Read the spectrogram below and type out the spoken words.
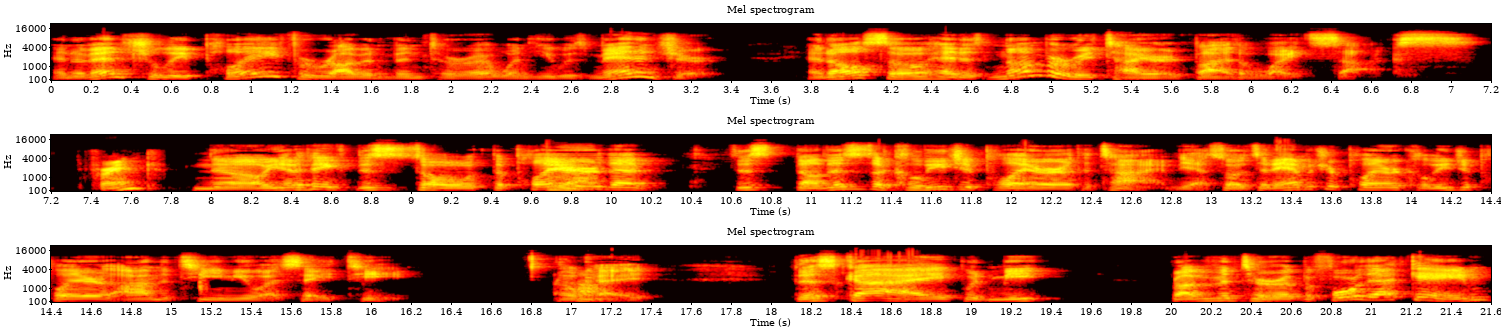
and eventually play for Robin Ventura when he was manager and also had his number retired by the White Sox. Frank? No, you gotta think this. So the player Yeah. that this now this is a collegiate player at the time. Yeah, so it's an amateur player, collegiate player on the Team USA team. Okay, this guy would meet Robin Ventura before that game,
